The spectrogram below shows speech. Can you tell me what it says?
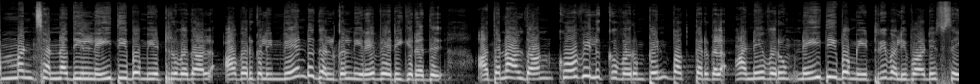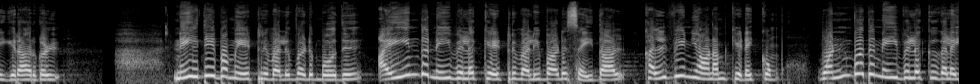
அம்மன் சன்னதியில் நெய் தீபம் ஏற்றுவதால் அவர்களின் வேண்டுதல்கள் நிறைவேறுகிறது. அதனால்தான் கோவிலுக்கு வரும் பெண் பக்தர்கள் அனைவரும் நெய் தீபம் ஏற்றி வழிபாடு செய்கிறார்கள். நெய் தீபம் ஏற்றி வழிபடும்போது ஐந்து நெய் விளக்கேற்றி வழிபாடு செய்தால் கல்வி ஞானம் கிடைக்கும். ஒன்பது நெய் விளக்குகளை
